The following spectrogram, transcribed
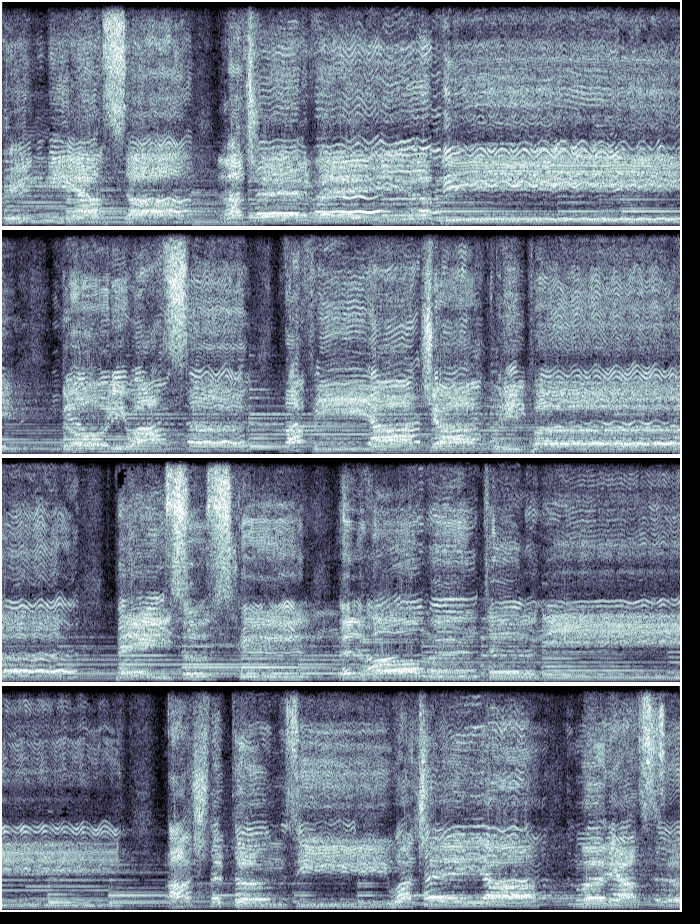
când mireasa la cer vei răpi. Glorioasă va fi acea clipă, Așteptăm ziua aceea măreață,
